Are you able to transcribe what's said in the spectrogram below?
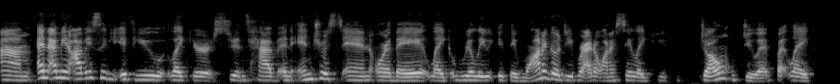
Um, and I mean, obviously, if you like your students have an interest in, or they like really, if they want to go deeper, I don't want to say like you don't do it, but like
